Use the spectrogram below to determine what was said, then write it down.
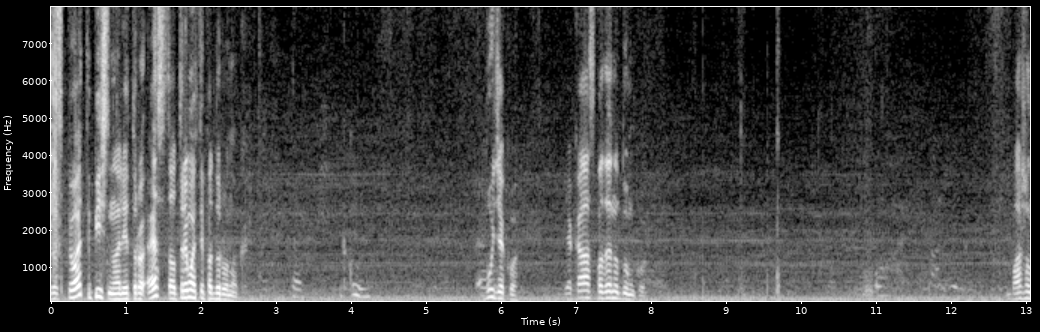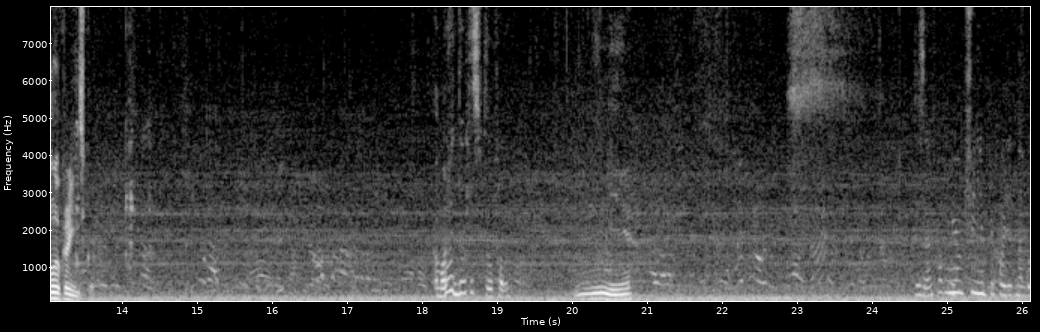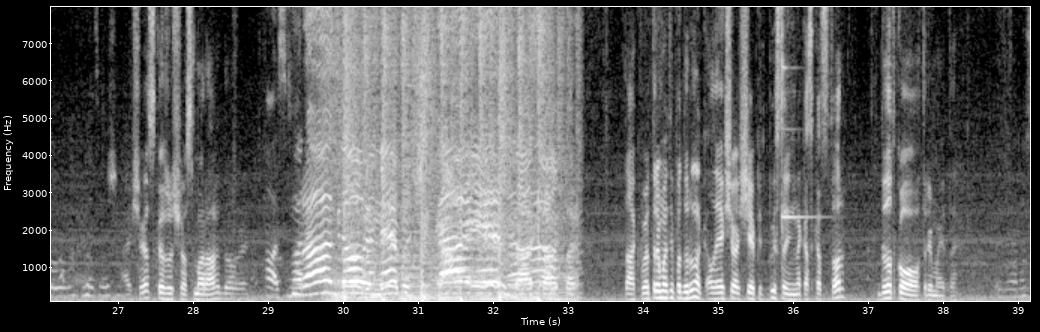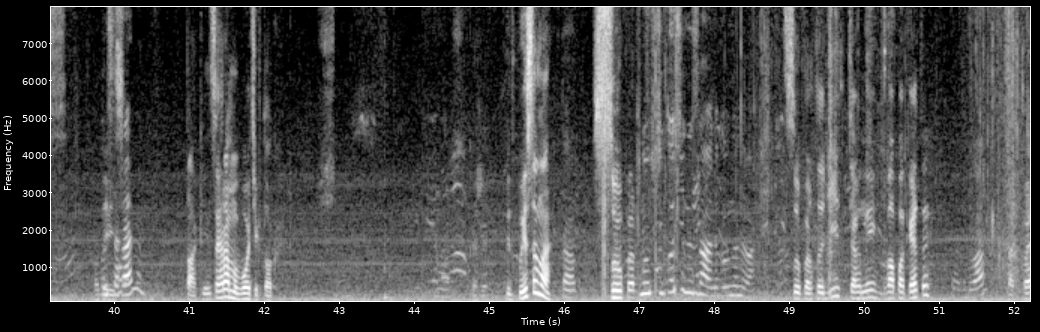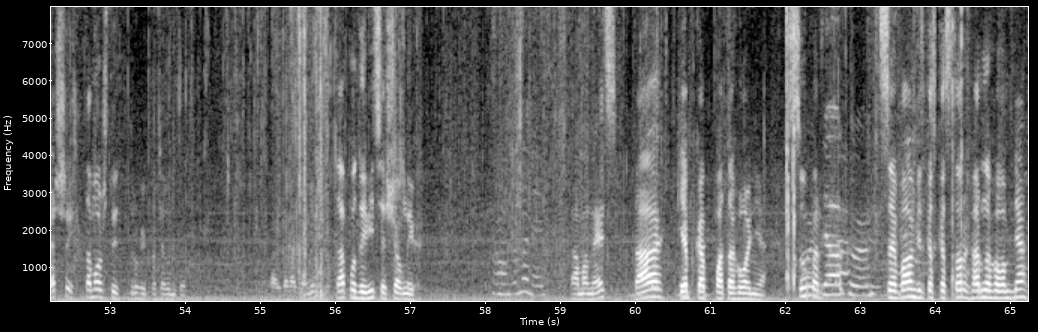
Заспівайте пісню на літеру С та отримайте подарунок. Яку? Будь-яку. Яка спаде на думку. Бажано українською. А можна дивитися в телефон? Ні. Ти знаєш? Мне вообще не приходит на голову. Ні, це. А якщо я скажу, що смарагдове? А, смарагдове небо чекає Так, так, так. Так, ви отримаєте подарунок, але якщо ще підписані на Каскад Store, додатково отримаєте. Зараз. В Подивіться. інстаграмі? Так, інстаграм або тікток. Кажи. Підписана? Так. Супер. Ну, в Тіктосі не знаю, напевно, нема. Супер. Тоді тягни два пакети. Так, два. Так, перший. Та можете другий потягнути. Так. Та подивіться, що в них. Аманець. Та кепка Патагонія. Супер. Дякую. Це вам від Каскастор. Гарного вам дня.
